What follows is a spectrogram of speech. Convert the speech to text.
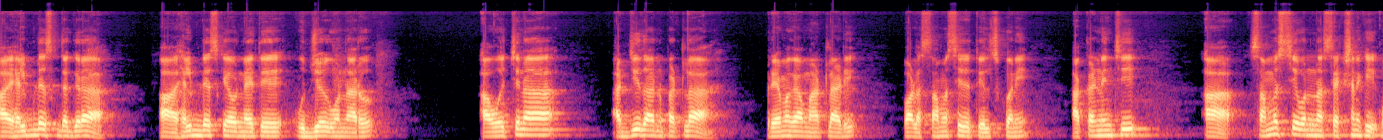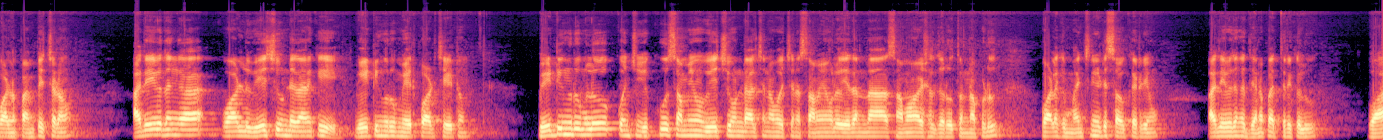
ఆ హెల్ప్ డెస్క్ దగ్గర ఆ హెల్ప్ డెస్క్ ఎవరినైతే ఉద్యోగం ఉన్నారో ఆ వచ్చిన అర్జీదారుని పట్ల ప్రేమగా మాట్లాడి వాళ్ళ సమస్య తెలుసుకొని అక్కడి నుంచి ఆ సమస్య ఉన్న సెక్షన్కి వాళ్ళని పంపించడం అదేవిధంగా వాళ్ళు వేచి ఉండేదానికి వెయిటింగ్ రూమ్ ఏర్పాటు చేయటం. వెయిటింగ్ రూమ్లో కొంచెం ఎక్కువ సమయం వేచి ఉండాల్సిన వచ్చిన సమయంలో ఏదన్నా సమావేశాలు జరుగుతున్నప్పుడు వాళ్ళకి మంచినీటి సౌకర్యం అదేవిధంగా దినపత్రికలు వా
